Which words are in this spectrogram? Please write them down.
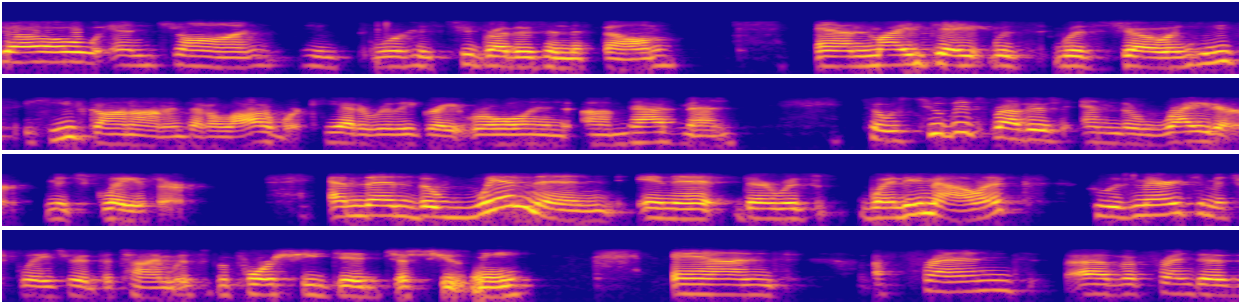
Joe and John his, were his two brothers in the film, and my date was was Joe, and he's he's gone on and done a lot of work. He had a really great role in uh, Mad Men. So it was two of his brothers and the writer Mitch Glazer, and then the women in it. There was Wendy Malick, who was married to Mitch Glazer at the time. It was before she did Just Shoot Me, and a friend of a friend of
